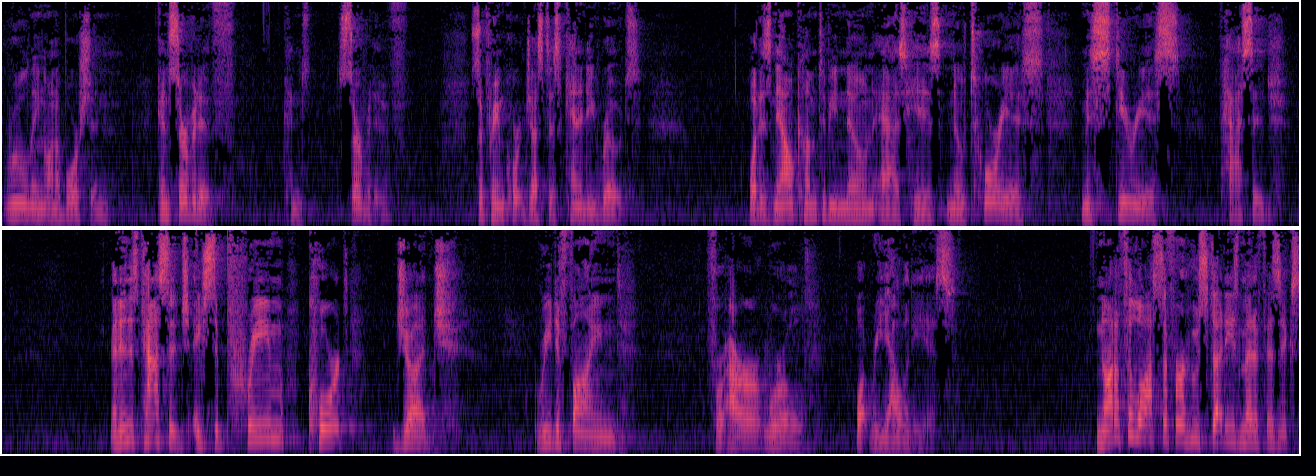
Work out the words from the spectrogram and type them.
ruling on abortion, conservative, conservative Supreme Court Justice Kennedy wrote what has now come to be known as his notorious, mysterious passage. And in this passage, a Supreme Court judge redefined for our world what reality is not a philosopher who studies metaphysics,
